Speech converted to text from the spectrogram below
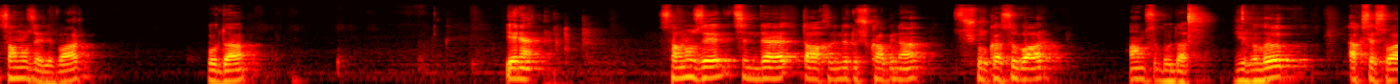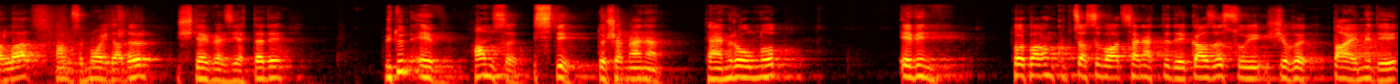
sanuzeli var. Burada Yenə sanuzel içində daxilində duş kabina, şulkası var. Hamısı burada yığılıb. Aksesuarlar hamısı moydadır, işləv vəziyyətdədir. Bütün ev hamısı isti döşəmə təmir olunub. Evin torpağın kupçası var, sənədlidir, qazı, suyu, işığı daimidir.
